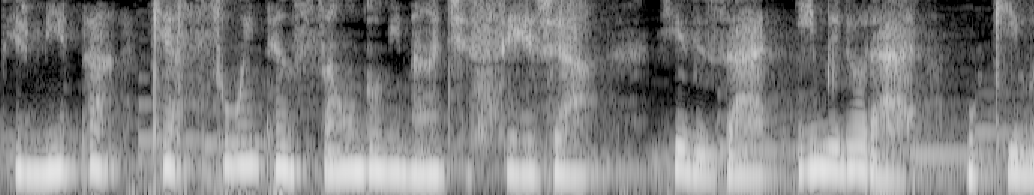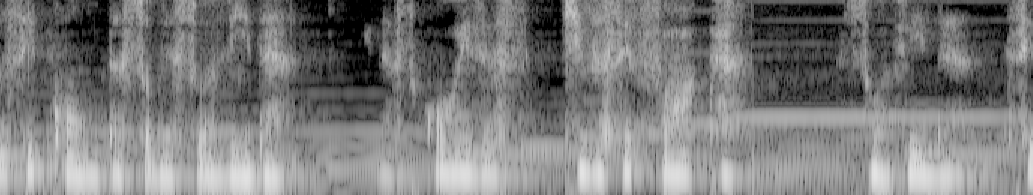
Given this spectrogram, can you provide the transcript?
Permita que a sua intenção dominante seja revisar e melhorar o que você conta sobre sua vida e nas coisas que você foca. Sua vida se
